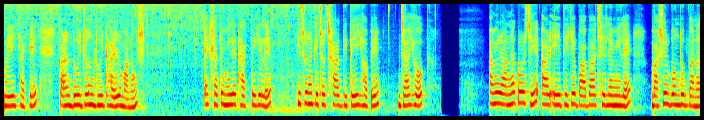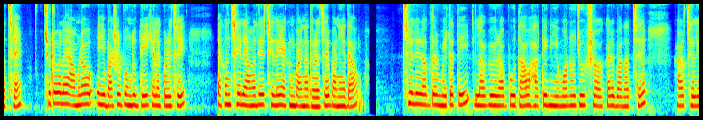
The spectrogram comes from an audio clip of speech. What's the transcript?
হয়েই থাকে, কারণ দুইজন দুই ধারের মানুষ। একসাথে মিলে থাকতে গেলে কিছু না কিছু ছাড় দিতেই হবে। যাই হোক, আমি রান্না করছি আর এইদিকে বাবা, ছেলে মিলে বাঁশের বন্দুক বানাচ্ছে। ছোটবেলায় আমরাও এই বাঁশের বন্দুক দিয়েই খেলা করেছি। এখন ছেলে, আমাদের ছেলে এখন বায়না ধরেছে, বানিয়ে দাও। ছেলের আবদার মেটাতেই লাভের রাব্বু দাও হাতে নিয়ে মনোযোগ সহকারে বানাচ্ছে আর ছেলে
